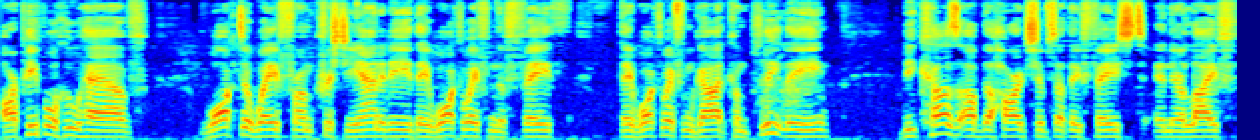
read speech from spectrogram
are people who have walked away from Christianity, they walked away from the faith, they walked away from God completely because of the hardships that they faced in their life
